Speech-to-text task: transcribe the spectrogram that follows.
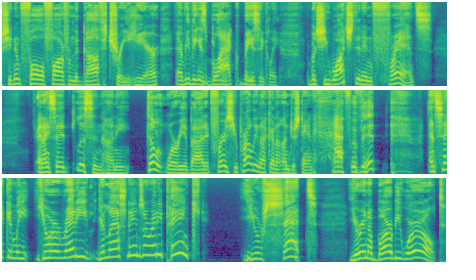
She didn't fall far from the goth tree here. Everything is black, basically. But she watched it in France. And I said, listen, honey, don't worry about it. First, you're probably not going to understand half of it. And secondly, you're already, your last name's already pink. You're set. You're in a Barbie world.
